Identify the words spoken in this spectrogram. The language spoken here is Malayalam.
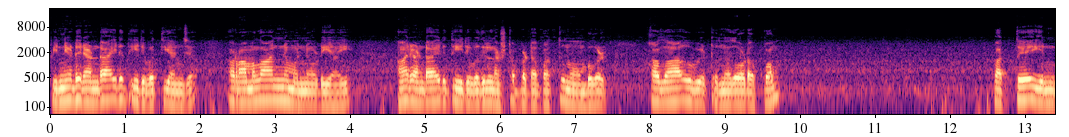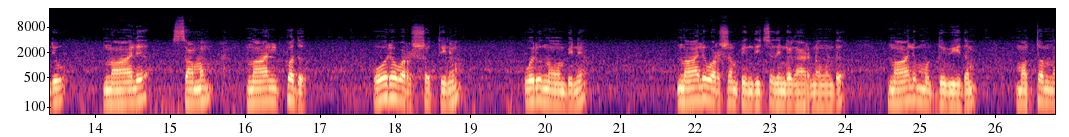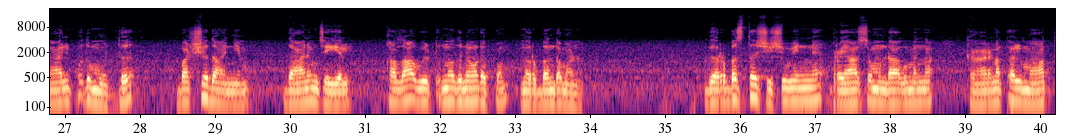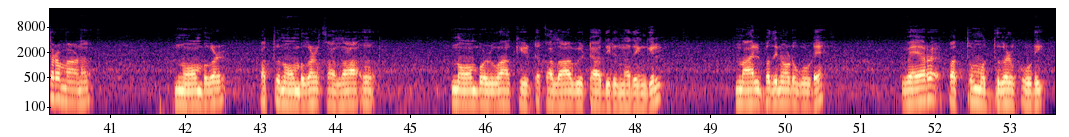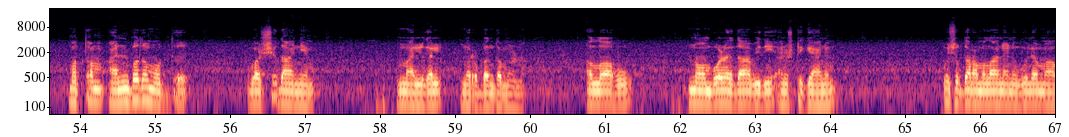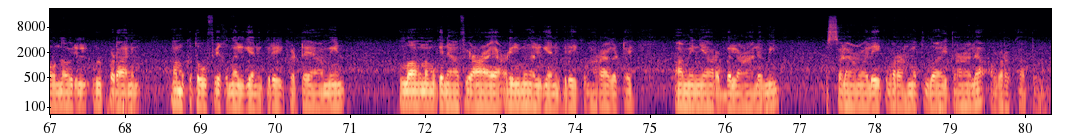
പിന്നീട് രണ്ടായിരത്തി ഇരുപത്തി അഞ്ച് റമദാനിന് മുന്നോടിയായി ആ രണ്ടായിരത്തി ഇരുപതിൽ നഷ്ടപ്പെട്ട പത്ത് നോമ്പുകൾ ഖലാ വീട്ടുന്നതോടൊപ്പം പത്ത് ഇന്റു നാല് സമം നാൽപ്പത് ഓരോ വർഷത്തിനും ഒരു നോമ്പിന് നാല് വർഷം പിന്തിച്ചതിന്റെ കാരണം കൊണ്ട് നാല് മുദ്ദ് വീതം മൊത്തം നാൽപ്പത് മുദ്ദ് ഭക്ഷ്യധാന്യം ദാനം ചെയ്യൽ കലാ വീട്ടുന്നതിനോടൊപ്പം നിർബന്ധമാണ്. ഗർഭസ്ഥ ശിശുവിന് പ്രയാസമുണ്ടാകുമെന്ന കാരണത്താൽ മാത്രമാണ് നോമ്പുകൾ പത്ത് നോമ്പുകൾ കലാ നോമ്പ് ഒഴിവാക്കിയിട്ട് കലാ വീട്ടാതിരുന്നതെങ്കിൽ നാൽപ്പതിനോടുകൂടെ വേറെ പത്ത് മുദ്ദുകൾ കൂടി മൊത്തം അൻപത് മുദ്ദ് ഭക്ഷ്യധാന്യം നൽകൽ നിർബന്ധമാണ്. അള്ളാഹു നോമ്പുകൾ യഥാവിധി അനുഷ്ഠിക്കാനും വിശുദ്ധ റമദാൻ അനുകൂലമാകുന്നവരിൽ ഉൾപ്പെടാനും നമുക്ക് തൗഫീഖ് നൽകി അനുഗ്രഹിക്കട്ടെ. ആമീൻ. അള്ളാഹു നമുക്ക് നാഫിയായ ഇൽമ നൽകി അനുഗ്രഹിക്കുമാറാകട്ടെ. ആമീൻ യാ റബ്ബൽ ആലമീൻ. അസ്സലാമു അലൈക്കും വറഹ്മത്തുള്ളാഹി തആല വബറകാതുഹു.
